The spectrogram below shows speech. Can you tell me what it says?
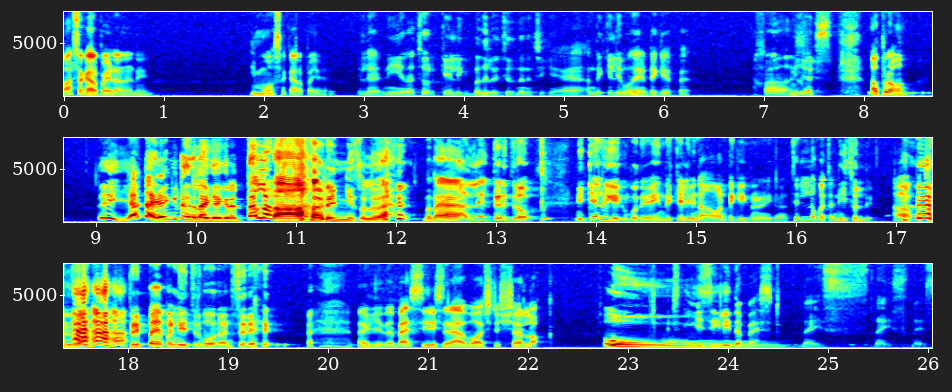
பாசக்கார பையடா நான். நீ மோசக்கார பைய. இல்லை நீ ஏதாச்சும் ஒரு கேள்விக்கு பதில் வச்சிருந்தேன்னு வச்சுக்கேன். அந்த கேள்வி முதல் என்கிட்ட கேட்பேன். எஸ் அப்புறம் ஏன்டா என்கிட்ட இதெல்லாம் கேட்குற தள்ளடா அப்படின்னு நீ சொல்லுவேன் தானே அதுல எனக்கு தெரிஞ்சிடும் நீ கேள்வி கேட்கும் போதே இந்த கேள்வி நான் வந்துட்டு கேட்கணும்னு நினைக்கிறேன். சரி இல்லை மச்சான் நீ சொல்லு. ப்ரிப்பேர் பண்ணி வச்சிருப்போம் ஒரு answer best series that I've watched is Sherlock. Oh easily the best. Nice nice nice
